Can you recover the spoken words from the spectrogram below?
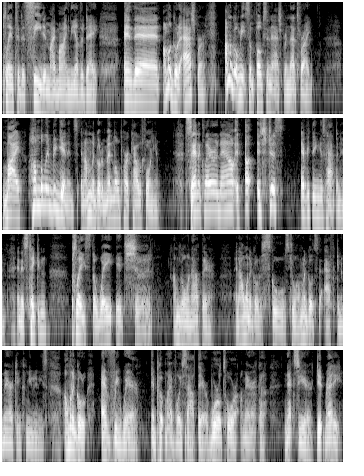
planted a seed in my mind the other day. And then I'm going to go to Ashburn. I'm going to go meet some folks in Ashburn. That's right. My humbling beginnings. And I'm going to go to Menlo Park, California. Santa Clara now, it, uh, it's just everything is happening. And it's taking place the way it should. I'm going out there. And I want to go to schools too. I'm going to go to the African American communities. I'm going to go everywhere and put my voice out there. World Tour America next year. Get ready.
